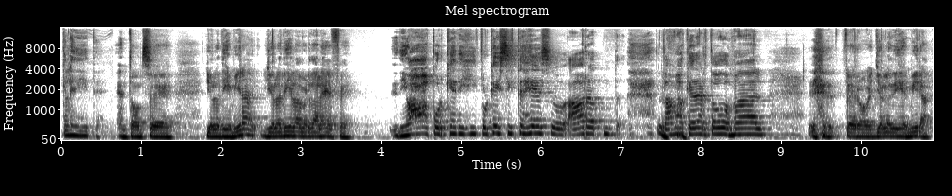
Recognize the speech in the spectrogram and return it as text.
¿Qué le dijiste? Entonces yo le dije, mira, yo le dije la verdad al jefe. Y digo, oh, ¿por qué, dije, ¿por qué hiciste eso? Ahora vamos a quedar todos mal. Pero yo le dije, mira,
